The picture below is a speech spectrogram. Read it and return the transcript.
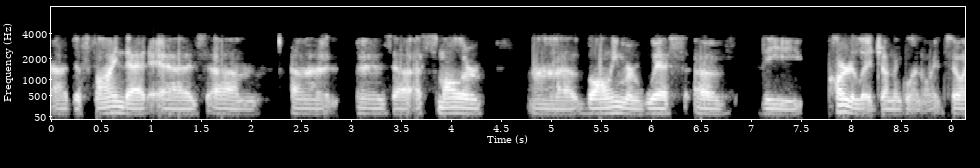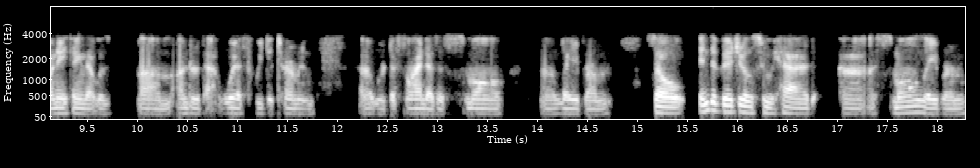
uh, define that as um, uh, as a, smaller uh, volume or width of the cartilage on the glenoid. So anything that was um, under that width, we determined uh, were defined as a small uh, labrum. So individuals who had uh, a small labrum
